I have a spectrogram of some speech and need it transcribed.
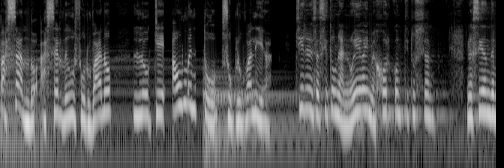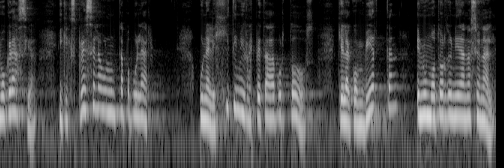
pasando a ser de uso urbano, lo que aumentó su plusvalía. Chile necesita una nueva y mejor constitución, nacida en democracia y que exprese la voluntad popular, una legítima y respetada por todos, que la conviertan en un motor de unidad nacional.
